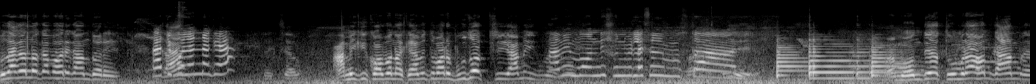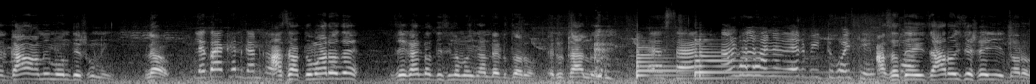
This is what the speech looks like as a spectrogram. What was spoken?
বোঝা গেল কেমন গান ধরে? আপনি বলেন না কে আমি কি কব নাকি? আমি তোমার বুঝাচ্ছি আমি আমি মন দিয়ে শুনবি লাগছে মুস্তাদ মন দিয়ে তোমরা এখন গান গাও আমি মন দিয়ে শুনি। লাও লেখো এখন গান গাও। আচ্ছা তোমারও যে যে গানটা দিছিলাম ওই গানটা একটু ধরো একটু টালো স্যার। আমার ভালো হয় না এর একটু হইছে। আচ্ছা তো এই যা রয়েছে সেই ধরো।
